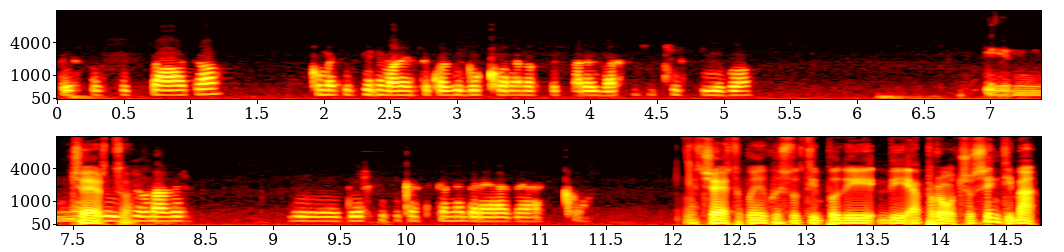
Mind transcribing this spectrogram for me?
spesso spezzata, come se si rimanesse quasi boccone ad aspettare il verso successivo. E, mm, certo. una vers- versificazione breve, ecco. Certo, quindi questo tipo di, di approccio. Senti, ma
